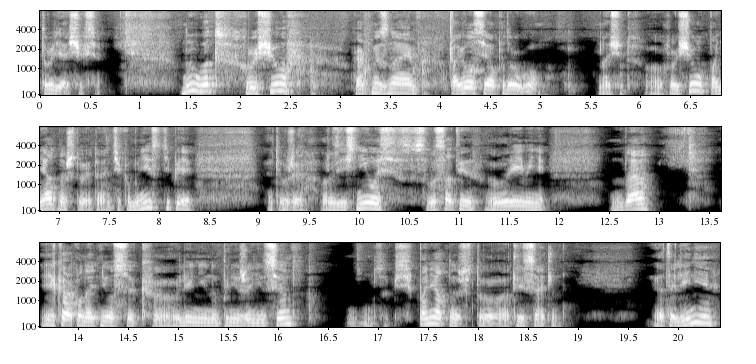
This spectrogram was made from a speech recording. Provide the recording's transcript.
трудящихся. Ну вот, Хрущев, как мы знаем, повел себя по-другому. Значит, Хрущев, понятно, что это антикоммунист теперь, это уже разъяснилось с высоты времени, да. И как он отнесся к линии на понижение цен, понятно, что отрицательно. Эта линия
